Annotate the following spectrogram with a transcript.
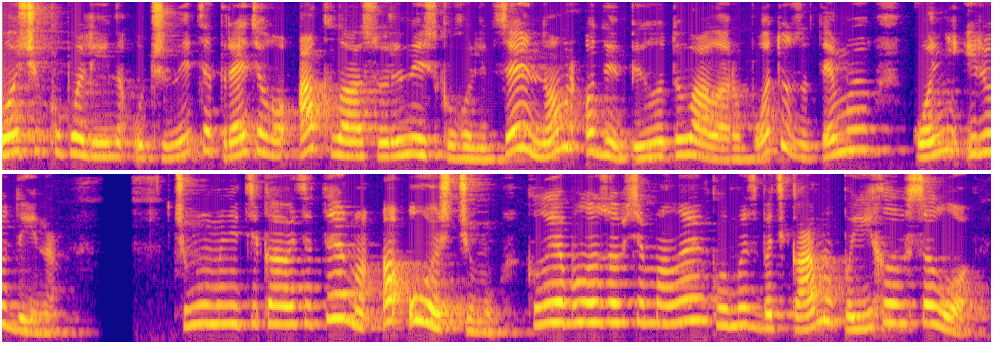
Бойченко Поліна, учениця 3 А класу Ринийського ліцею номер 1 підготувала роботу за темою Коні і людина. Чому мені цікава ця тема? А ось чому. Коли я була зовсім маленькою, ми з батьками поїхали в село.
